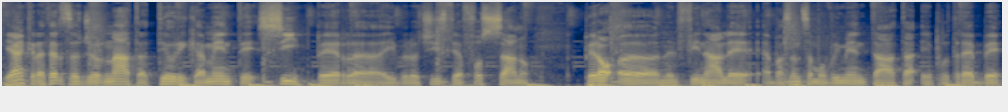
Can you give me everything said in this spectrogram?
e anche la terza giornata teoricamente sì per uh, i velocisti a Fossano però eh, nel finale è abbastanza movimentata e potrebbe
